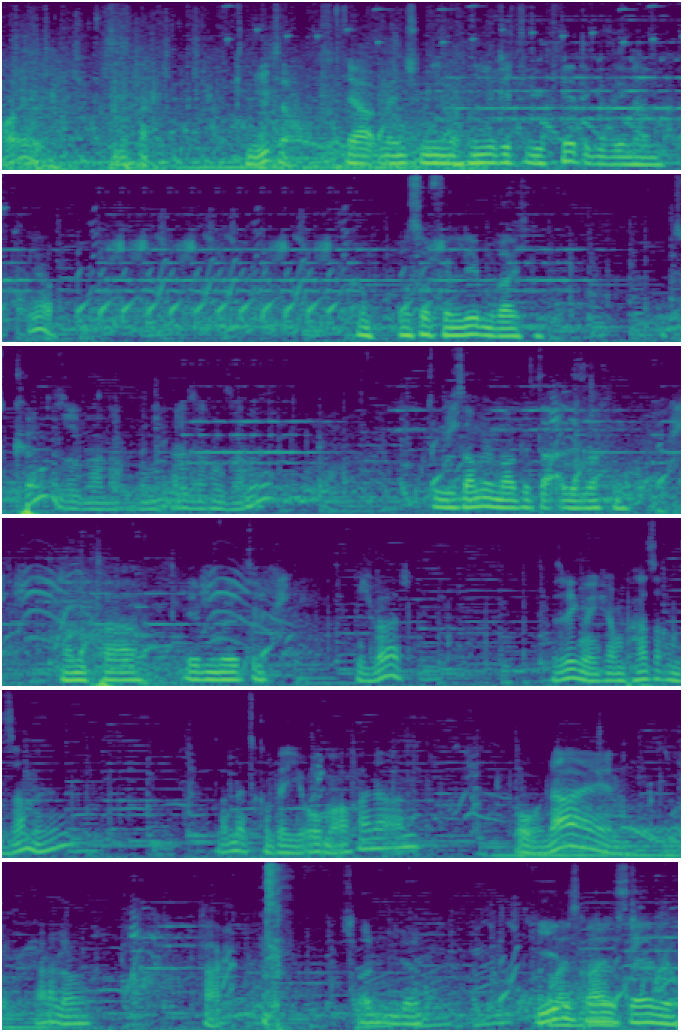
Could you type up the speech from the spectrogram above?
toll. Knete aus. Ja, Menschen, die noch nie richtige Knete gesehen haben. Ja, Komm, muss doch für ein Leben reichen. das könnte sogar noch, wenn ich alle Sachen sammle. Du sammel mal bitte alle Sachen. Haben ein paar Leben nötig. Ich weiß. Deswegen, wenn ich auch ein paar Sachen sammle. Warte, jetzt kommt ja hier oben auch einer an. Oh nein! Hallo. Fuck. Schon wieder. Jedes es Mal dasselbe.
